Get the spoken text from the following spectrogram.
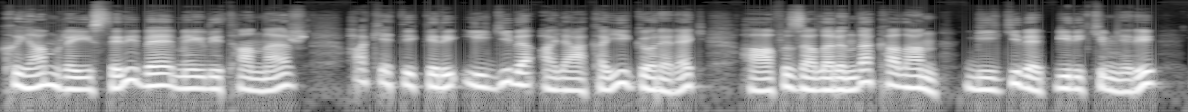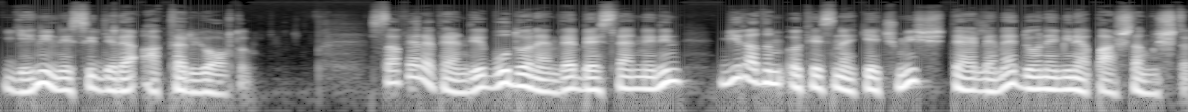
kıyam reisleri ve mevlitanlar hak ettikleri ilgi ve alakayı görerek hafızalarında kalan bilgi ve birikimleri yeni nesillere aktarıyordu. Safer Efendi bu dönemde beslenmenin bir adım ötesine geçmiş derleme dönemine başlamıştı.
